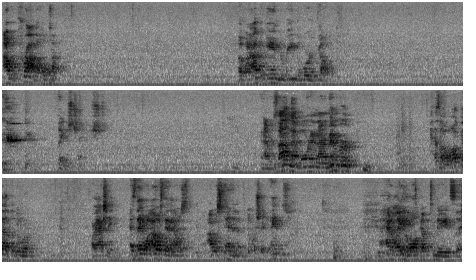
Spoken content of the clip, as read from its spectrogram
I would cry the whole time. But when I began to read the Word of God, things changed. And I resigned that morning, and I remember as I walked out the door, or actually, as they were, I was standing, I was, I was standing at the door shaking hands. And I had a lady walk up to me and say,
